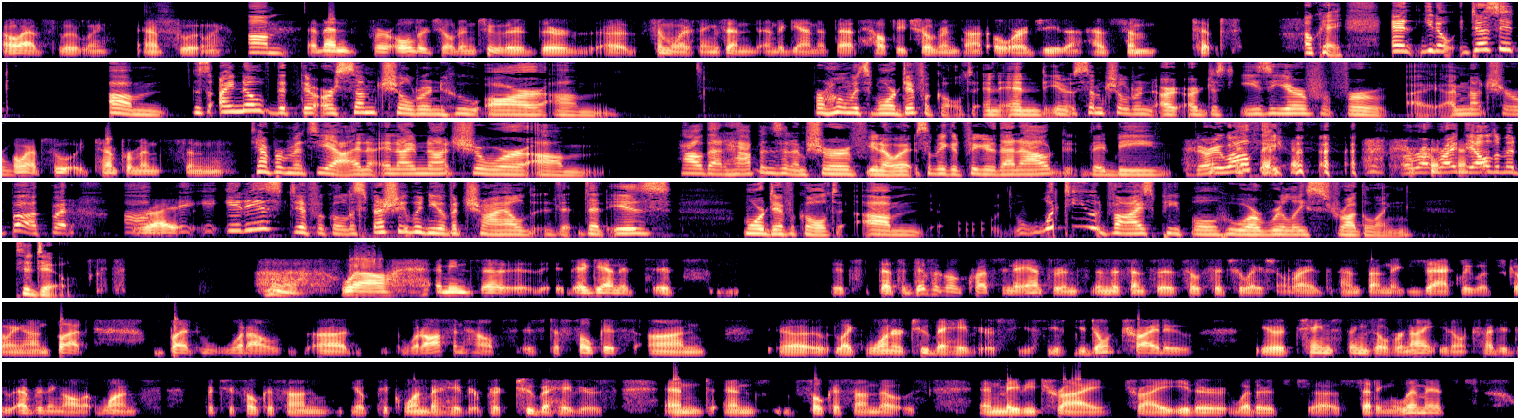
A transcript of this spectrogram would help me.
Oh, absolutely, absolutely. um, And then for older children too, there there are uh, similar things. And and again, at that healthychildren.org, that has some tips. Okay. And, you know, does it, um, because I know that there are some children who are, um, for whom it's more difficult. And, and, you know, some children are, are just easier for, for I, I'm not sure, Oh, absolutely. Temperaments and temperaments. Yeah. And, and I'm not sure, um, how that happens. And I'm sure if, you know, somebody could figure that out, they'd be very wealthy or write the ultimate book. But, um, Right. it, it is difficult, especially when you have a child that, that is more difficult. Um, what do you advise people who are really struggling to do? well, I mean, uh, again, it, it's it's that's a difficult question to answer in, in the sense that it's so situational, right? It depends on exactly what's going on. But but what I'll uh, what often helps is to focus on uh, like one or two behaviors. You, you you don't try to you know change things overnight. You don't try to do everything all at once. But you focus on you know pick one behavior, pick two behaviors, and and focus on those, and maybe try try either whether it's uh, setting limits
